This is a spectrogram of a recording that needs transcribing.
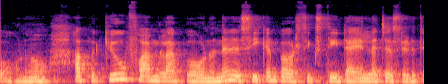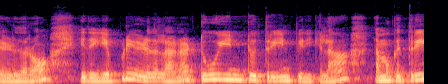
போகணும். அப்போ க்யூப் ஃபார்முலாவுக்கு போகணுன்னு இந்த சீக்கன் பவர் சிக்ஸ் தீட்டா எல்ஹெச்எஸ் எடுத்து எழுதுகிறோம் இதை எப்படி எழுதலாம்னா டூ இன்ட்டு த்ரீன்னு பிரிக்கலாம். நமக்கு த்ரீ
